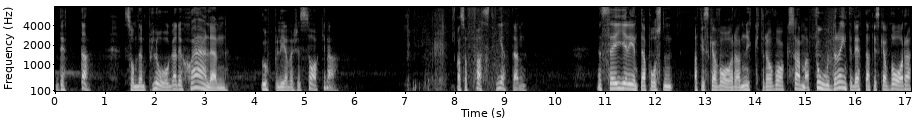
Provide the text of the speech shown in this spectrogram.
detta som den plågade själen upplever sig sakna. Alltså fastheten. Men säger inte aposteln att vi ska vara nyktra och vaksamma? Fordrar inte detta att vi ska vara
